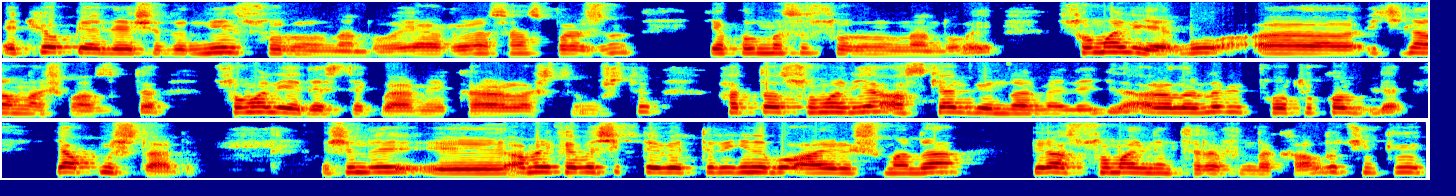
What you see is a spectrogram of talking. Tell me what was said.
Etiyopya ile yaşadığı Nil sorunundan dolayı yani Rönesans Barajı'nın yapılması sorunundan dolayı Somali'ye bu e, ikili anlaşmazlıkta Somali'ye destek vermeyi kararlaştırmıştı. Hatta Somali'ye asker göndermeyle ilgili aralarında bir protokol bile yapmışlardı. E şimdi e, Amerika Birleşik Devletleri yine bu ayrışmada biraz Somali'nin tarafında kaldı. Çünkü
